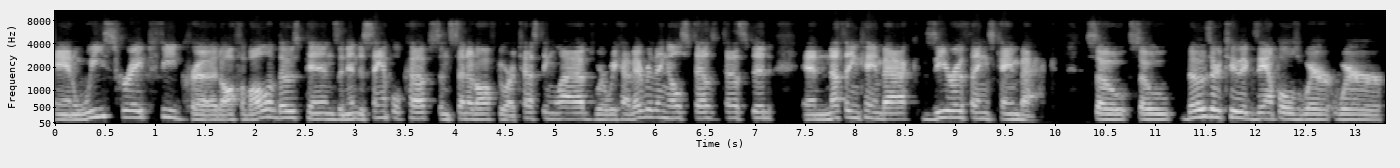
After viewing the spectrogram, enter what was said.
and we scraped feed crud off of all of those pins and into sample cups and sent it off to our testing labs where we have everything else test- tested, and nothing came back. Zero things came back. So, so those are two examples where where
